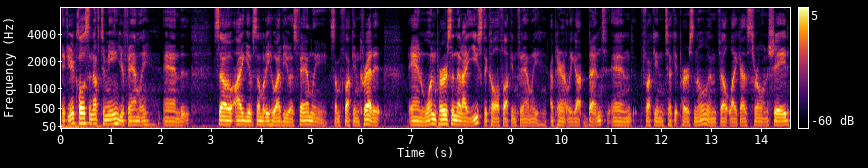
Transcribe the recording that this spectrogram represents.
If you're close enough to me, you're family, and so I give somebody who I view as family some fucking credit. And one person that I used to call fucking family apparently got bent and fucking took it personal and felt like I was throwing shade.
